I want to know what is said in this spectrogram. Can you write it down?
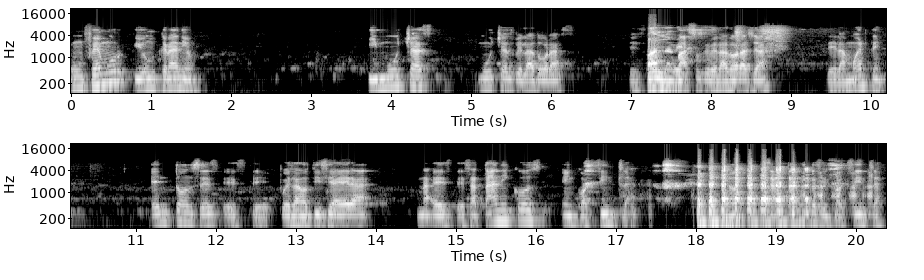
un fémur y un cráneo. Y muchas, muchas veladoras, este, vasos de veladoras ya de la muerte. Entonces, este, pues la noticia era este, satánicos en Coaxintla. ¿no? Satánicos en Coaxintla.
